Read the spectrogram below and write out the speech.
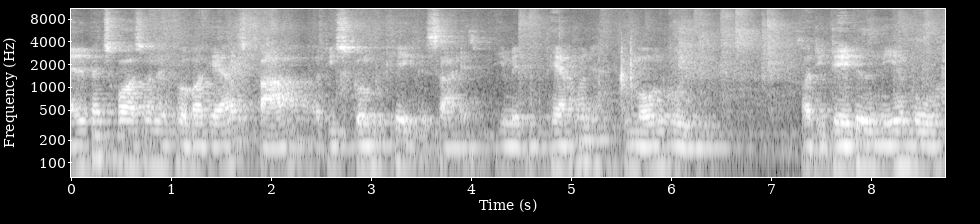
albatrosserne på vor herres bar og de skumklædte sig imellem perlerne i morgenruden og de dækkede neonbord.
